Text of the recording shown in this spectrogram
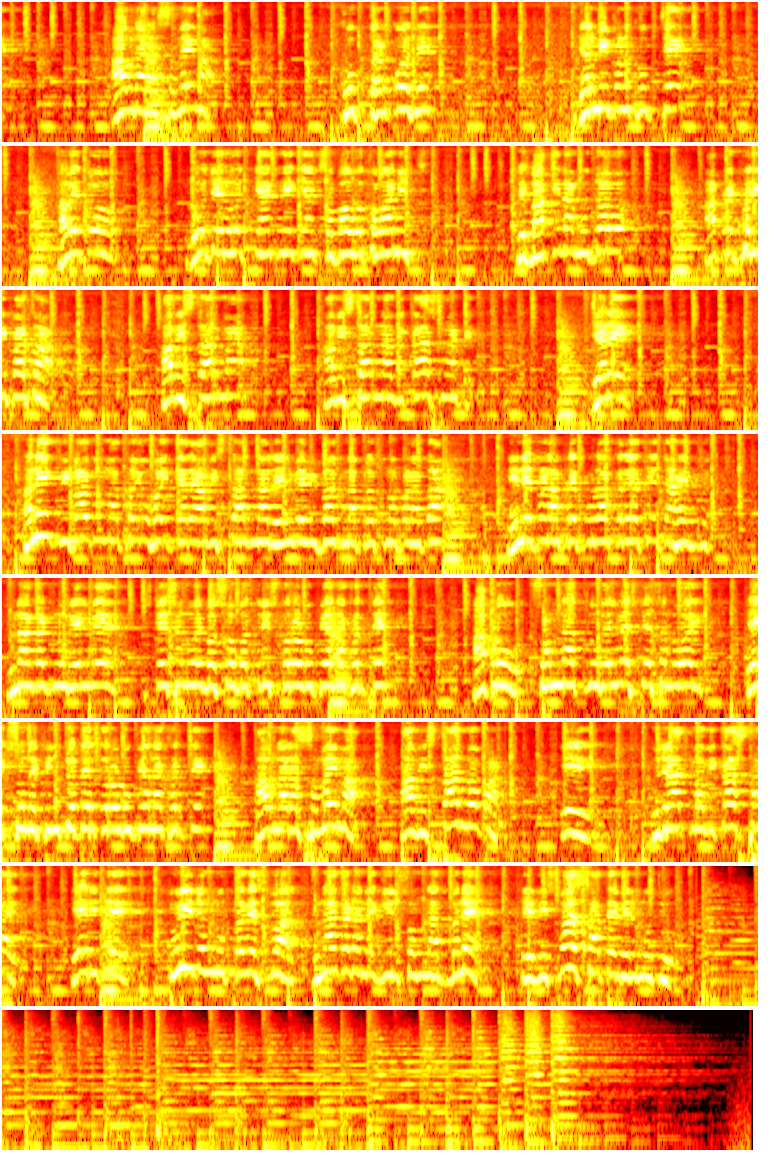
આવનારા સમયમાં ખૂબ તડકો છે. ગરમી પણ ખૂબ છે. હવે તો રોજે રોજ ક્યાંક ને ક્યાંક સભાઓ થવાની જ. એટલે બાકીના મુદ્દાઓ આપણે ફરી પાછા આ વિસ્તારમાં, આ વિસ્તારના વિકાસ માટે. જ્યારે અનેક વિભાગોમાં થયું હોય ત્યારે આ વિસ્તારના રેલવે વિભાગના પ્રશ્નો પણ હતા. એને પણ આપણે પૂરા કર્યા છે. ચાહે જુનાગઢનું રેલવે સ્ટેશન હોય બસો બત્રીસ કરોડ રૂપિયાના ખર્ચે. આપણું સોમનાથનું રેલવે સ્ટેશન હોય, એકસો ને પંચોતેર કરોડ રૂપિયાના ખર્ચે આવનારા સમયમાં આ વિસ્તારનો પણ એ ગુજરાતમાં વિકાસ થાય, એ રીતે ટુરિઝમનું પ્રવેશ દ્વાર જુનાગઢ અને ગીર સોમનાથ બને, એ વિશ્વાસ સાથે વિરમું છું.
